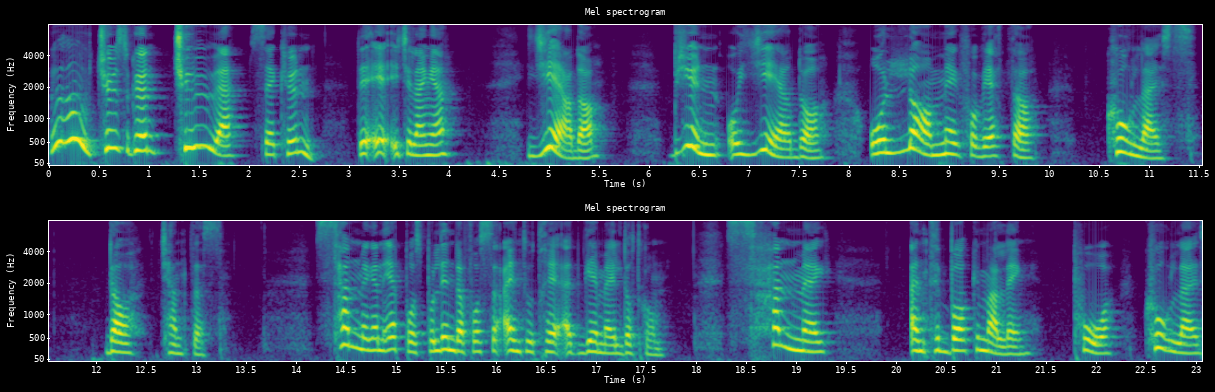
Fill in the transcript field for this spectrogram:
20 sekunder! 20 sekunder! Det er ikke lenge. Gjør det. Begynn å gjøre det og la meg få vite hvordan det kjentes. Send meg en e-post på lindafosse123.gmail.com. Send meg en tilbakemelding på hvordan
